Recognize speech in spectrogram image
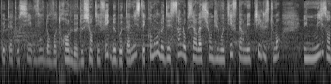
peut-être aussi vous dans votre rôle de scientifique, de botaniste, et comment le dessin, l'observation du motif permet-il justement une mise en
